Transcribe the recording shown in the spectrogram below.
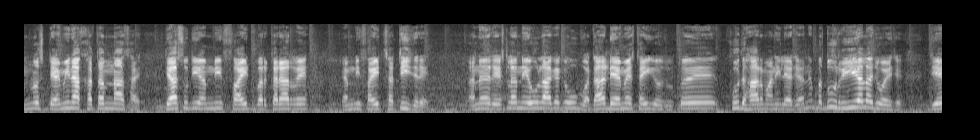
એમનો સ્ટેમિના ખતમ ના થાય, ત્યાં સુધી એમની ફાઇટ બરકરાર રહે, એમની ફાઇટ થતી જ રહે. અને રેસલરને એવું લાગે કે હું વધારે ડેમેજ થઈ ગયો છું, તો એ ખુદ હાર માની લે છે અને બધું રિયલ જ હોય છે. જે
